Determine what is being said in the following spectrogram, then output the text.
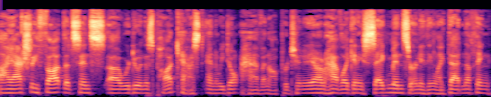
I actually thought that since uh, we're doing this podcast and we don't have an opportunity, I don't have like any segments or anything like that, nothing,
